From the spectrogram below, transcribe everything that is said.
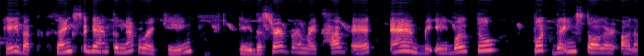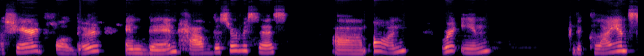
Okay, but thanks again to networking, okay, the server might have it and be able to put the installer on a shared folder and then have the services um, on wherein the clients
